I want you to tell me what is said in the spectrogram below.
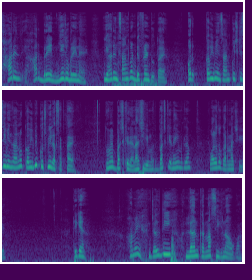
हर हर ब्रेन ये जो ब्रेन है, ये हर इंसान का डिफरेंट होता है। और कभी भी इंसान, कुछ, किसी भी इंसान को कभी भी कुछ भी लग सकता है। तो हमें बच के रहना चाहिए मतलब बच के नहीं मतलब फॉलो तो करना चाहिए। ठीक है? हमें जल्दी लर्न करना सीखना होगा,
